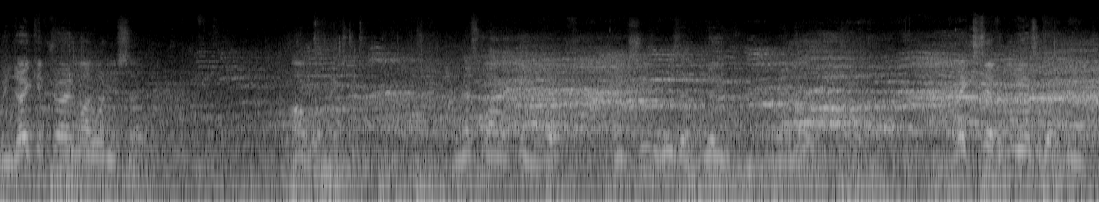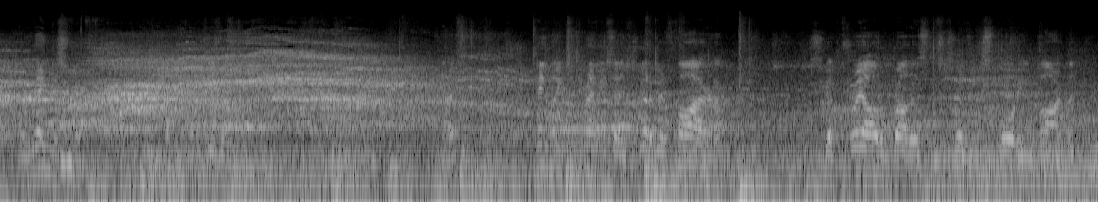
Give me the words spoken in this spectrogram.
When you don't get your own what do you say? Oh, well, next time. And that's my thing. And she is a. And I, the next seven years are going to be horrendous for. She's know, 10 weeks of pregnancy, so she's got a bit of fire in her. She's got three older brothers and she lives in a sporting environment.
